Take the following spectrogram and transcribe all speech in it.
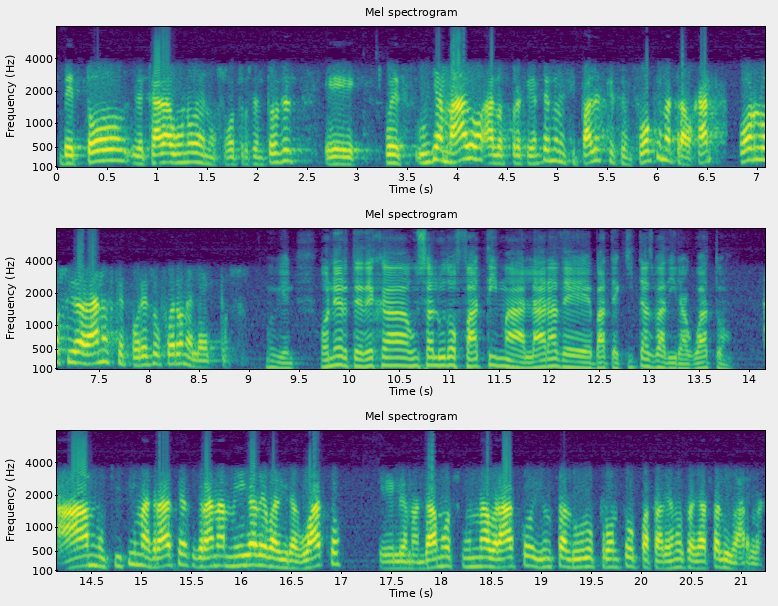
de todos, de cada uno de nosotros. Entonces, eh, pues un llamado a los presidentes municipales que se enfoquen a trabajar por los ciudadanos que por eso fueron electos. Muy bien. Oner, te deja un saludo Fátima Lara de Batequitas Badiraguato. Ah, muchísimas gracias, gran amiga de Badiraguato. Eh, le mandamos un abrazo y un saludo. Pronto pasaremos allá a saludarla.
